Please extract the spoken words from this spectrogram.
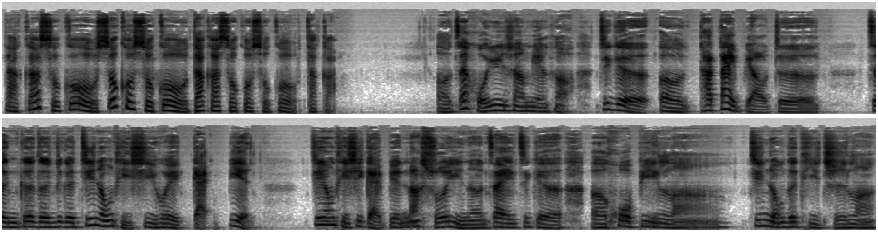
大家说过说过说过，大家说过说过，大家。呃，在火运上面哈，这个呃，它代表着整个的这个金融体系会改变。金融体系改变，那所以呢，在这个呃货币啦、金融的体制啦，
